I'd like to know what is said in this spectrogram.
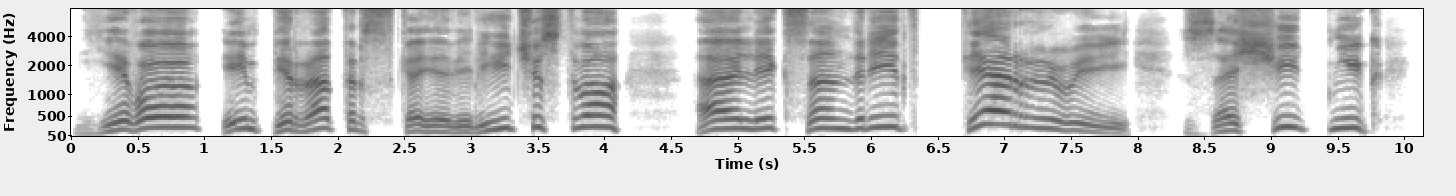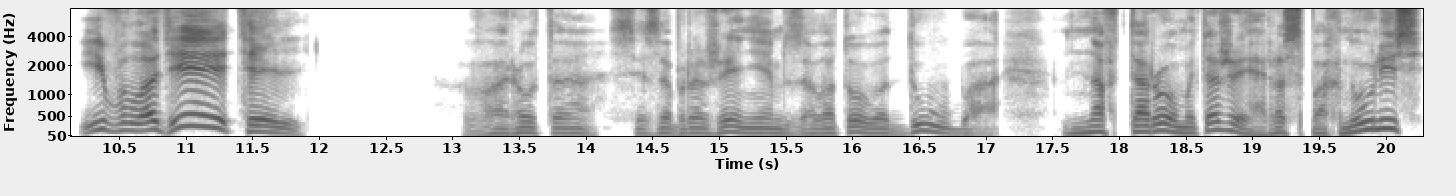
«Его императорское величество Александрит Первый, защитник и владетель!» Ворота с изображением золотого дуба на втором этаже распахнулись,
